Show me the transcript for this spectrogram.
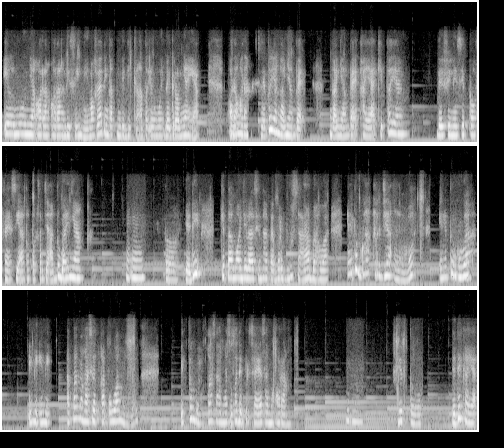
Ilmunya orang-orang di sini maksudnya tingkat pendidikan atau ilmu backgroundnya ya. Orang-orang di sini tuh yang nggak nyampe nggak nyampe kayak kita yang definisi profesi atau pekerjaan tuh banyak. Hmm. Tuh, jadi kita mau jelasin sampai berbusa bahwa ini tuh gua kerja loh, ini tuh gua ini ini apa menghasilkan uang loh, itu bakal sangat susah dipercaya sama orang Hmm. gitu. Jadi kayak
